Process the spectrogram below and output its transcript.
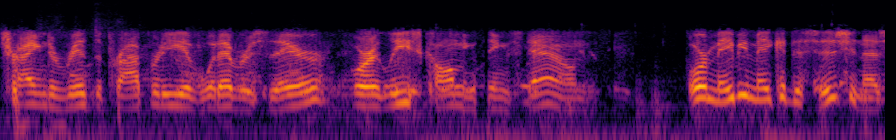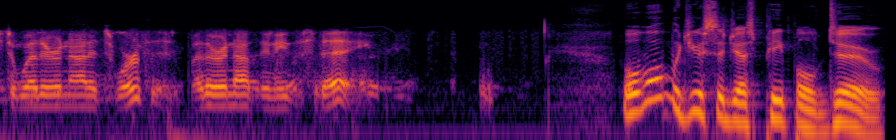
trying to rid the property of whatever's there, or at least calming things down, or maybe make a decision as to whether or not it's worth it, whether or not they need to stay. Well, what would you suggest people do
